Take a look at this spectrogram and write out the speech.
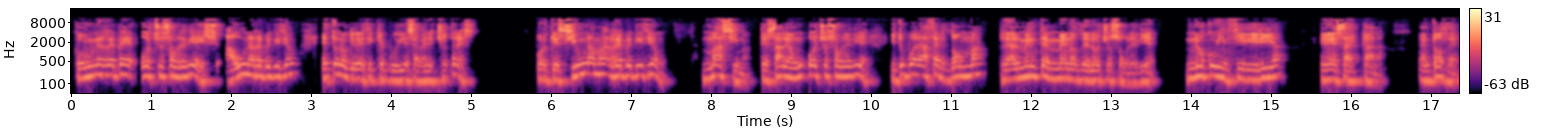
con un RP 8 sobre 10 a una repetición, esto no quiere decir que pudiese haber hecho 3. Porque si una repetición máxima te sale a un 8 sobre 10 y tú puedes hacer dos más, realmente es menos del 8 sobre 10. No coincidiría en esa escala. Entonces,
